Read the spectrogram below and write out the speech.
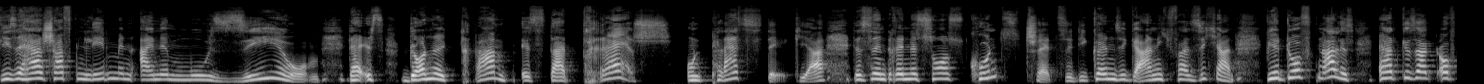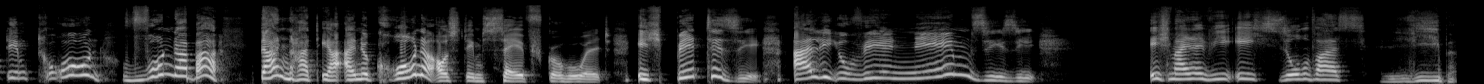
Diese Herrschaften leben in einem Museum. Da ist Donald Trump ist da Trash und Plastik, ja. Das sind Renaissance-Kunstschätze, die können Sie gar nicht versichern. Wir durften alles. Er hat gesagt, auf dem Thron. Wunderbar. Dann hat er eine Krone aus dem Safe geholt. Ich bitte Sie, alle Juwelen nehmen Sie sie. Ich meine, wie ich sowas liebe.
